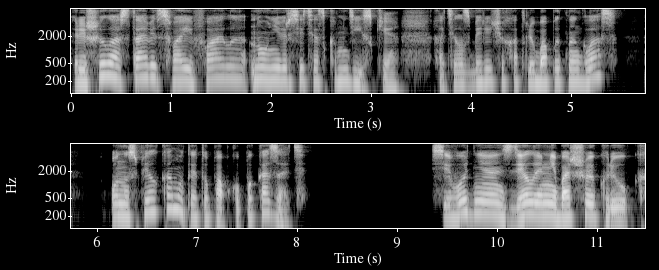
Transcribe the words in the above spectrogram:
решил оставить свои файлы на университетском диске. Хотел сберечь их от любопытных глаз? Он успел кому-то эту папку показать? «Сегодня сделаем небольшой крюк.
